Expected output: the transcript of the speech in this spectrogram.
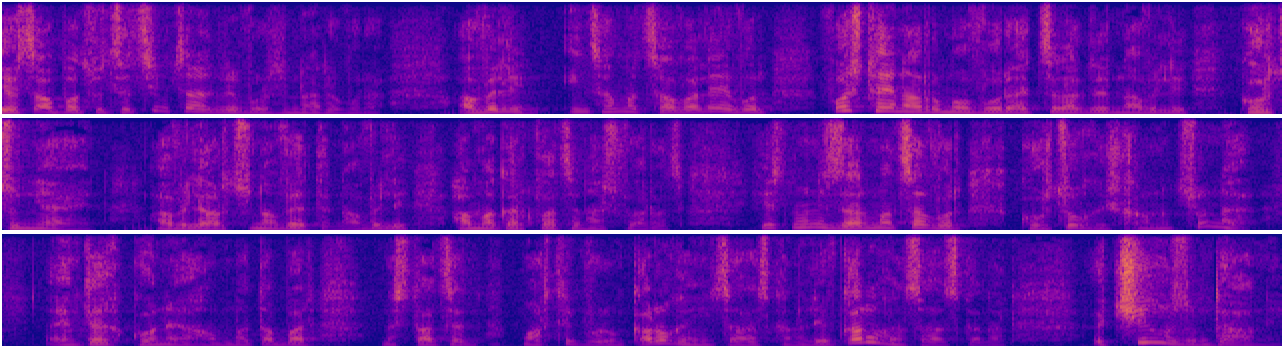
Ես ապացուցեցի իմ ծրագրերը, որ հնարավոր է։ Ավելին, ինձ համար ցավալի է, որ ոչ թե այն առումով, որ այդ ծրագրերն ավելի գործունյա են, ավելի արդյունավետ են, ավելի համակարգված են հաշվի առած։ Ես նույնիսկ զարմացա, որ գործող իշխանությունը այնտեղ գոնե համեմատաբար նստած են մարդիկ, որոնք կարող են ինձ հասկանալ եւ կարող են սա հասկանալ, չի ուզում դա անի։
